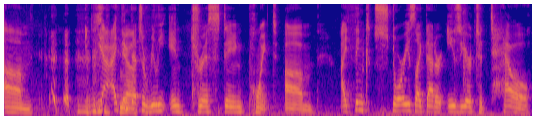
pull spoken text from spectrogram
um yeah i think Yeah. that's a really interesting point um i think stories like that are easier to tell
